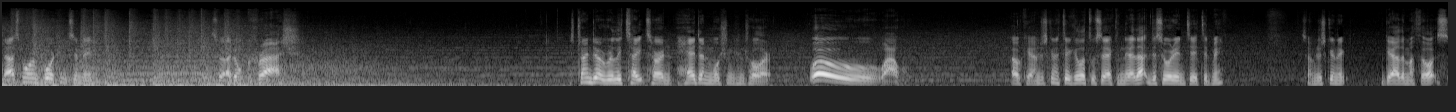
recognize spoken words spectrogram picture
That's more important to me, so I don't crash. Let's try and do a really tight turn, head and motion controller. Whoa, wow. Okay, I'm just gonna take a little second there. That disorientated me. So I'm just gonna gather my thoughts.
